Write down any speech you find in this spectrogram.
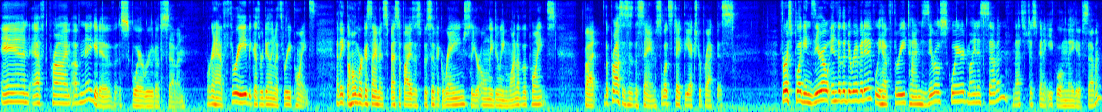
and f prime of negative square root of 7. We're going to have 3 because we're dealing with 3 points. I think the homework assignment specifies a specific range, so you're only doing one of the points. But the process is the same, so let's take the extra practice. First, plugging 0 into the derivative, we have 3 times 0 squared minus 7. That's just going to equal negative 7.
